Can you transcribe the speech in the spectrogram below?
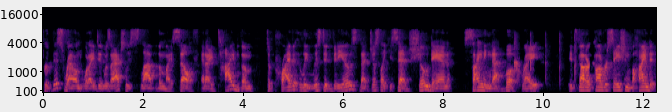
for this round, what I did was I actually slabbed them myself and I tied them to privately listed videos that, just like you said, show Dan signing that book, right? It's got our conversation behind it.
